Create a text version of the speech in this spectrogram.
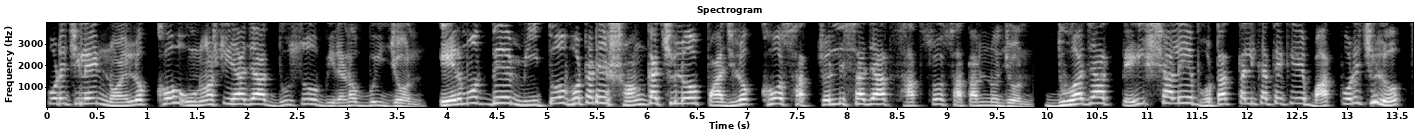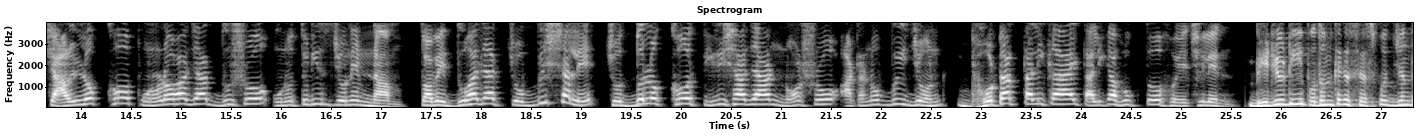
পড়েছিলেন নয় লক্ষ উনআশি হাজার দুশো বিরানব্বই জন। এর মধ্যে মৃত ভোটারের সংখ্যা ছিল পাঁচ লক্ষ সাতচল্লিশ হাজার সাতশো সাতান্ন জন। দু হাজার তেইশ সালে ভোটার তালিকা থেকে বাদ পড়েছিল চার লক্ষ পনেরো হাজার দুশো উনত্রিশ জনের নাম। তবে দু হাজার চব্বিশ সালে চোদ্দ লক্ষ তিরিশ হাজার নশো আটানব্বই জন ভোটার তালিকায় তালিকাভুক্ত হয়েছিলেন। ভিডিওটি প্রথম থেকে শেষ পর্যন্ত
